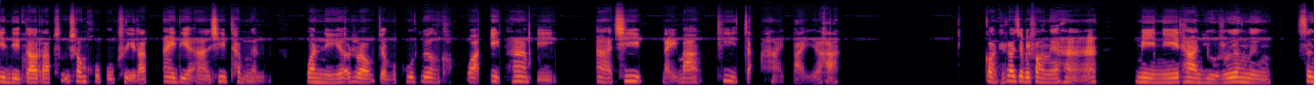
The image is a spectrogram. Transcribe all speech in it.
ยินดีต้อนรับสู่ช่องครูปุ๊กศรีรัตน์ไอเดียอาชีพทำเงิน วันนี้เราจะมาพูดเรื่องว่าอีก 5 ปี อาชีพไหนบ้างที่จะหายไปนะคะ ก่อนที่เราจะไปฟังเนื้อหา มีนิทานอยู่เรื่องหนึ่ง ซึ่ง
